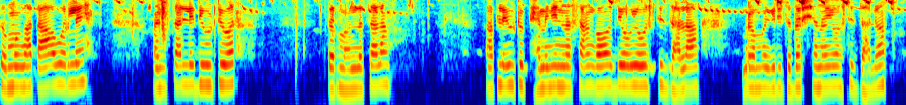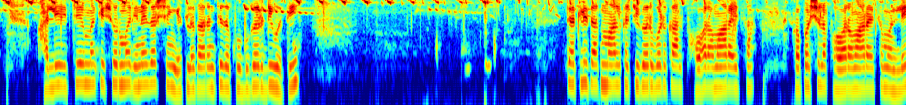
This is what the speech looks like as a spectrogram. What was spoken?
तर मग आता आवरले आणि चालले ड्युटीवर तर म्हणलं चला आपल्या यूट्यूब फॅमिलींना सांगावं. देव व्यवस्थित झाला. ब्रह्मगिरीचं दर्शन व्यवस्थित झालं. खाली तिरमकेश्वरमध्ये नाही दर्शन घेतलं कारण तिथं खूप गर्दी होती. त्यातली त्यात मालकाची गडबड काल फवारा मारायचा. कपाशीला फवारा मारायचं म्हणले.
